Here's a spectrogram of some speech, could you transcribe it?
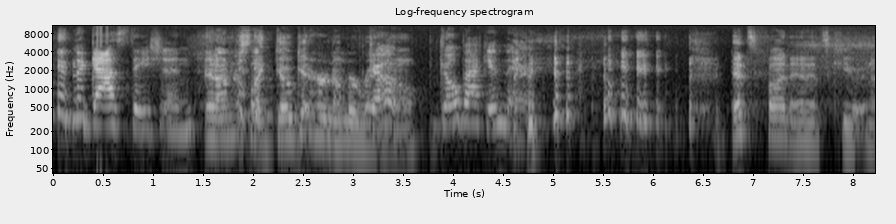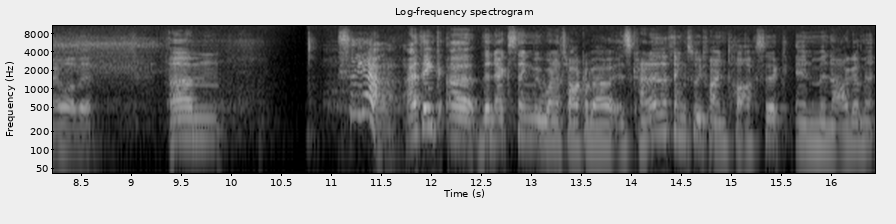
in the gas station. and I'm just like, "Go get her number right Go, go back in there. it's fun and it's cute and I love it. Um. So yeah, I think uh, the next thing we want to talk about is kind of the things we find toxic in monogamy.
